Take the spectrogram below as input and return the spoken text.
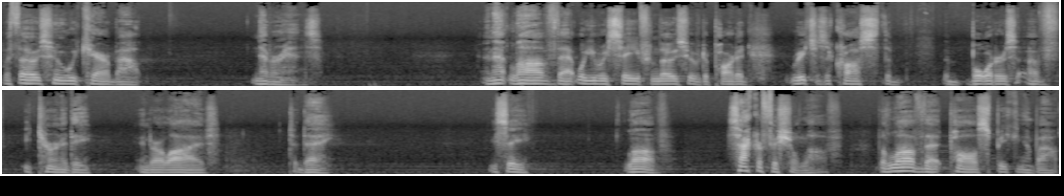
with those whom we care about never ends. And that love that we receive from those who have departed reaches across the, the borders of eternity into our lives today. You see, love, sacrificial love, the love that Paul's speaking about,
